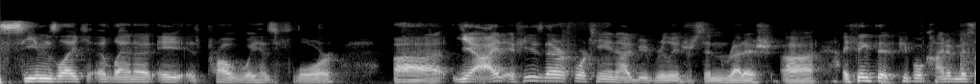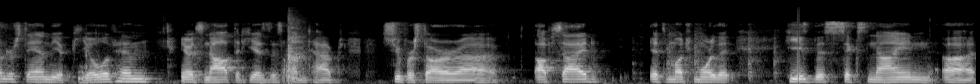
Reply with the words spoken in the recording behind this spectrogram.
seems like Atlanta at eight is probably his floor. Uh, yeah, i if he's there at 14, I'd be really interested in Reddish. Uh, I think that people kind of misunderstand the appeal of him. You know, it's not that he has this untapped superstar uh, upside. It's much more that he's this six nine uh,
